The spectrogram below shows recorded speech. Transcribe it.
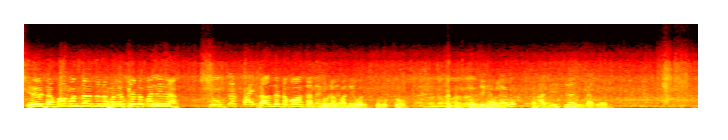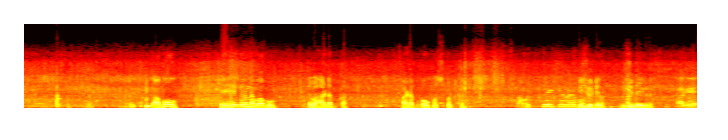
हे डब्बा कोणता होता मगाचा डब्बा दे ना राहून डब्बा होता तो डब्बा दे वरती तो। बघतो वरती ठेवलाय बघ आधीच वरती टाकलाय बाबू हे हे कर ना बाबू. हे बघ हा डबका. हा डबका उपस पटकन. पिशवी ठेव पिशवी दे इकडे. आगे.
